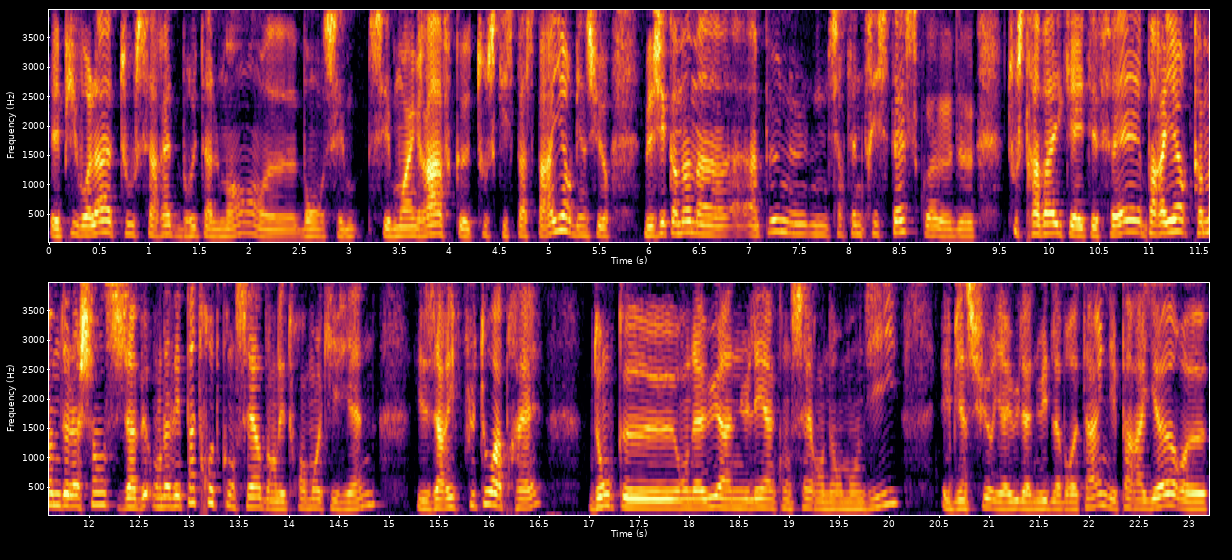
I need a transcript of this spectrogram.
Et puis voilà, tout s'arrête brutalement. Euh, bon, c'est moins grave que tout ce qui se passe par ailleurs, bien sûr, mais j'ai quand même un, peu une, certaine tristesse quoi, de tout ce travail qui a été fait. Par ailleurs, quand même de la chance, on n'avait pas trop de concerts dans les trois mois qui viennent. Ils arrivent plutôt après. Donc, euh, on a eu à annuler un concert en Normandie. Et bien sûr, il y a eu la nuit de la Bretagne. Et par ailleurs, euh,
